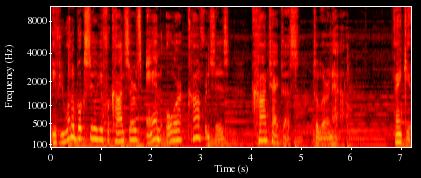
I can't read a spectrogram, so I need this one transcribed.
If you want to book Celia for concerts and or conferences, contact us to learn how. Thank you.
